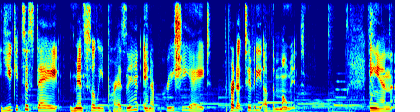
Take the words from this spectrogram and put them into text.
You get to stay mentally present and appreciate the productivity of the moment. And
